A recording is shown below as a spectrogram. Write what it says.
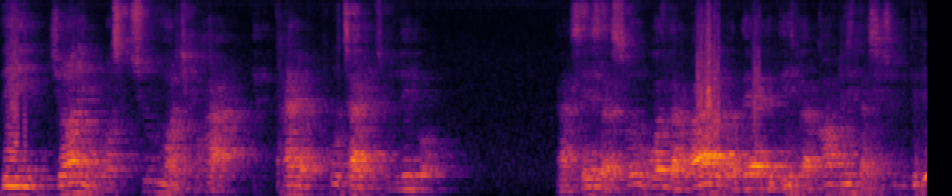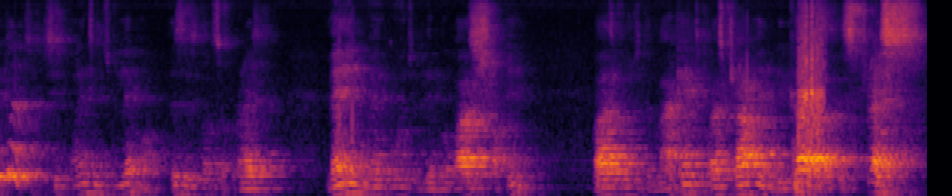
the journey was too much for her, kind of put her into labor. And says that so it was that while were there, the deed were accomplished that she should be delivered. She went into labor. This is not surprising. Many women go into labor while shopping, while going to the market, while traveling, because the stress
